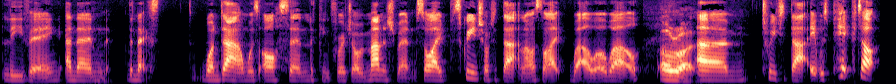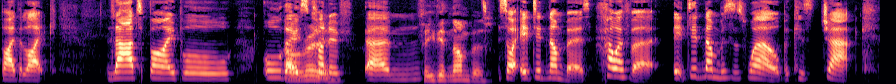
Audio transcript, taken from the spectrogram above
leaving, and then the next one down was Arsene looking for a job in management. So I screenshotted that, and I was like, "Well, well, well." All right. um, tweeted that. It was picked up by the like Lad Bible, all those Oh, really? kind of. Um, so you did numbers. so it did numbers. However, it did numbers as well because Jack,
